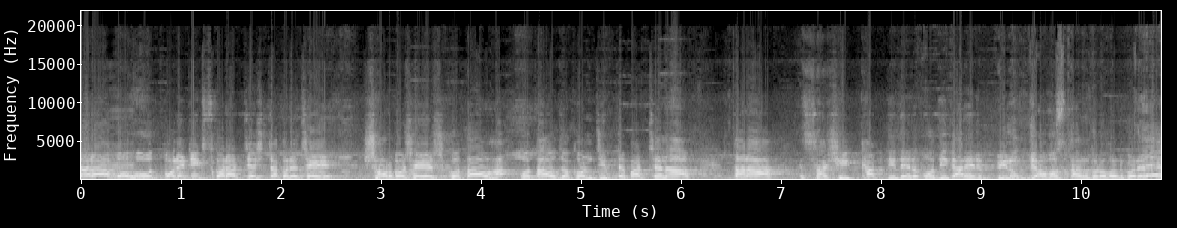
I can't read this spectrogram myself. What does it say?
তারা বহুত পলিটিক্স করার চেষ্টা করেছে। সর্বশেষ কোথাও কোথাও যখন জিততে পারছে না, তারা শিক্ষার্থীদের অধিকারের বিরুদ্ধে অবস্থান গ্রহণ করেছে।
